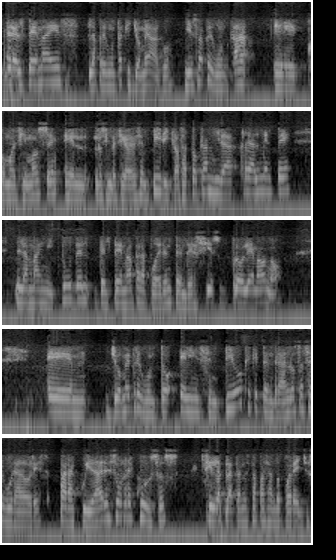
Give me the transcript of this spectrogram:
Pero el tema es la pregunta que yo me hago, y es una pregunta, eh, como decimos en el- los investigadores empírica, o sea, toca mirar realmente la magnitud del, del tema para poder entender si es un problema o no. Eh, yo me pregunto el incentivo que, tendrán los aseguradores para cuidar esos recursos si la plata no está pasando por ellos.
